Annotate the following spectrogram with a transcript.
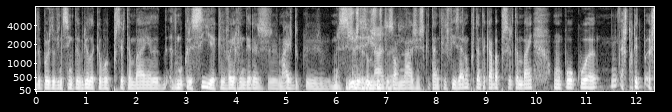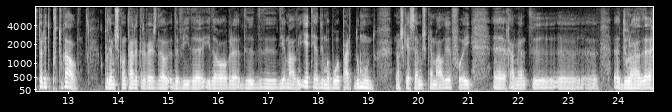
depois do 25 de Abril acabou acabou por ser também a, a, democracia que lhe veio render as mais do que merecidas justas e homenagens. justas homenagens que tanto lhe fizeram, portanto acaba por ser também um pouco a, a história, de, a história de Portugal que podemos contar através da, da vida e da obra de, de, de, Amália e até de uma boa parte do mundo. Não esqueçamos que Amália foi uh, realmente uh, adorada,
